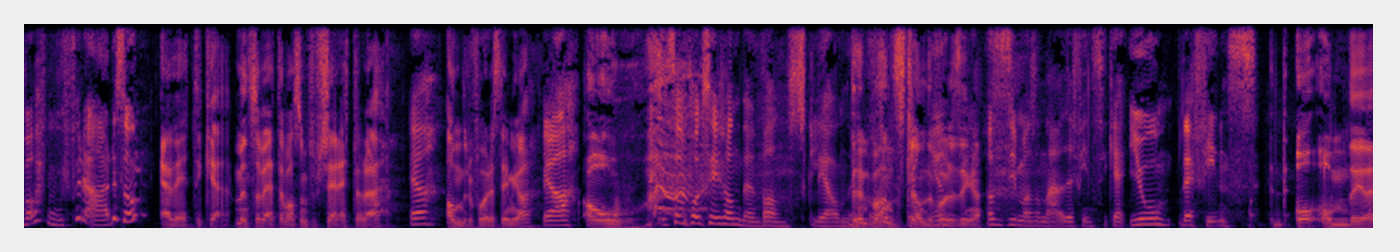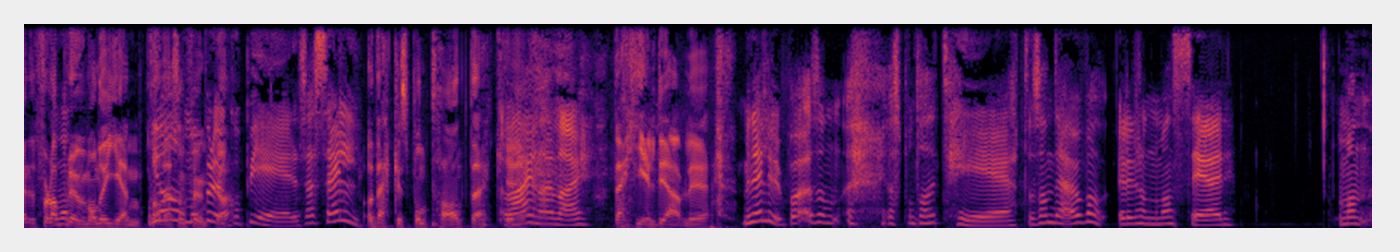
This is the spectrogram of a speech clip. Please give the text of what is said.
hva, hvorfor er det sånn? Jeg vet ikke, men så vet jeg hva som skjer etter det. Ja. Andre forestillinga. Ja. Oh. Som folk sier sånn Den vanskelige andre Den vanskelige andre forestillingen. Og så sier man sånn Nei, det fins ikke. Jo, det fins. Og om det gjør, for da Man- prøver man å gjenta Ja, det som man prøver å kopiere seg selv. Og det er ikke spontant. Det er, ikke, Nei, nei, nei. det er helt jævlig. Men jeg lurer på sånn, ja, spontanitet og sånn. Det er jo Eller sånn når man ser Når man,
